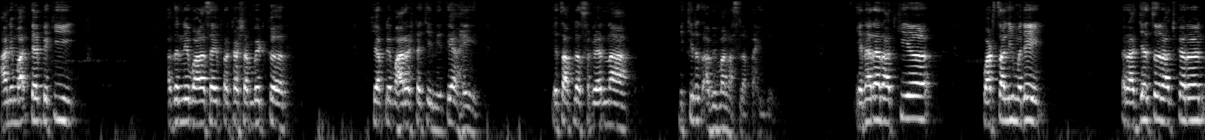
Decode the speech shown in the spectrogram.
आणि मा त्यापैकी आदरणीय बाळासाहेब प्रकाश आंबेडकर जे आपले महाराष्ट्राचे नेते आहेत याचा आपल्या सगळ्यांना निश्चितच अभिमान असला पाहिजे. येणाऱ्या राजकीय वाटचालीमध्ये राज्याचं राजकारण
